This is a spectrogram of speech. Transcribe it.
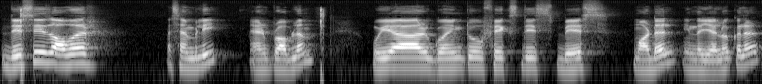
this is our assembly and problem. We are going to fix this base model in the yellow color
